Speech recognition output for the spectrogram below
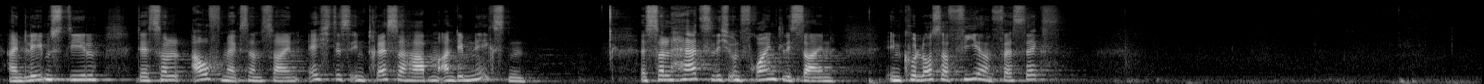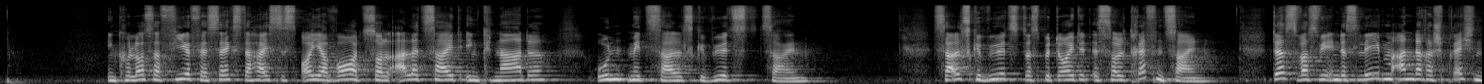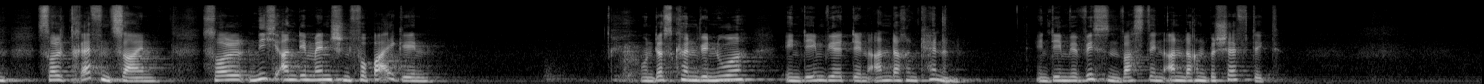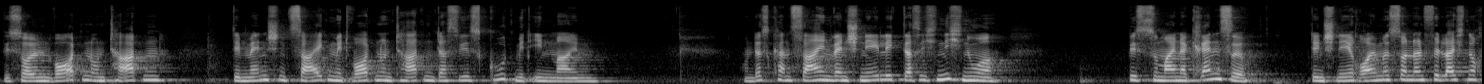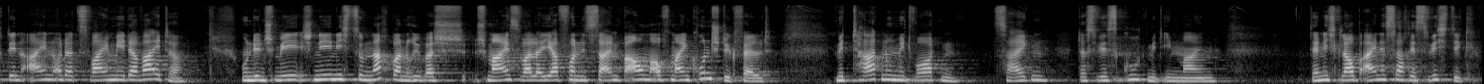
Ein Lebensstil, der soll aufmerksam sein, echtes Interesse haben an dem Nächsten. Es soll herzlich und freundlich sein. In Kolosser 4, Vers 6 In Kolosser 4, Vers 6, da heißt es, euer Wort soll alle Zeit in Gnade und mit Salz gewürzt sein. Salz gewürzt, das bedeutet, es soll treffend sein. Das, was wir in das Leben anderer sprechen, soll treffend sein, soll nicht an dem Menschen vorbeigehen. Und das können wir nur, indem wir den anderen kennen, indem wir wissen, was den anderen beschäftigt. Wir sollen Worten und Taten den Menschen zeigen mit Worten und Taten, dass wir es gut mit ihnen meinen. Und das kann sein, wenn Schnee liegt, dass ich nicht nur bis zu meiner Grenze den Schnee räume, sondern vielleicht noch den ein oder zwei Meter weiter. Und den Schnee nicht zum Nachbarn rüberschmeiß, weil er ja von seinem Baum auf mein Grundstück fällt. Mit Taten und mit Worten zeigen, dass wir es gut mit ihnen meinen. Denn ich glaube, eine Sache ist wichtig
